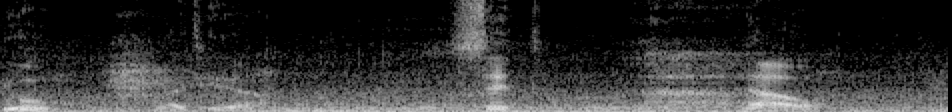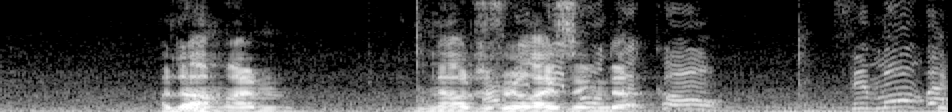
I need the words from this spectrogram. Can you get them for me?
You, right here. Sit. Now. Adam, I'm now just realizing that I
